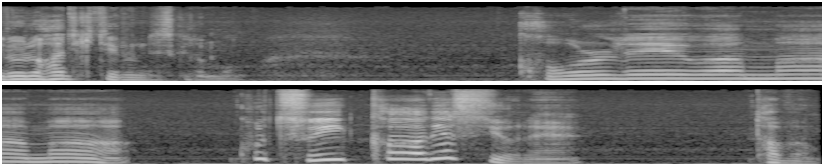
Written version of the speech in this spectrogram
いろいろ入ってきてるんですけどもこれはまあまあこれ追加ですよね。多分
